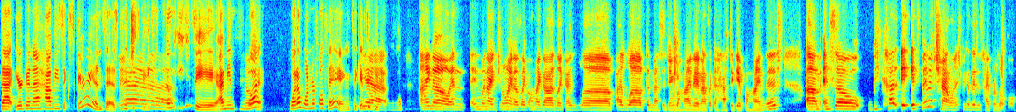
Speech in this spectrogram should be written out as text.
that you're going to have these experiences because yeah. it just makes it so easy. I mean, so what what a wonderful thing to give yeah. to people. I know, and and when I joined, I was like, oh my god, like I love, I love the messaging behind it, and I was like, I have to get behind this, um, and so because it, it's been a challenge because it is hyper local,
